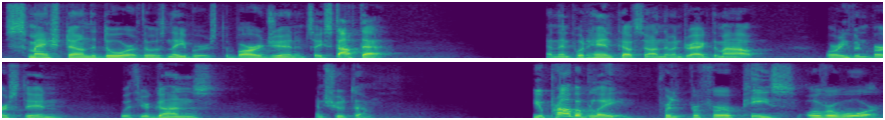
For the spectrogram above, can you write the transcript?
smashed down the door of those neighbors to barge in and say, Stop that! And then put handcuffs on them and drag them out, or even burst in with your guns and shoot them. You probably prefer peace over war.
